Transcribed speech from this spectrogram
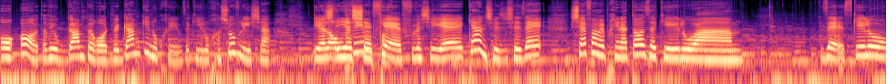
או-או? תביאו גם פירות וגם קינוחים. זה כאילו חשוב לי שיהיה לו אורחים כיף, ושיהיה, כן, ש, שזה, שפע מבחינתו זה כאילו ה... זה, אז כאילו,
